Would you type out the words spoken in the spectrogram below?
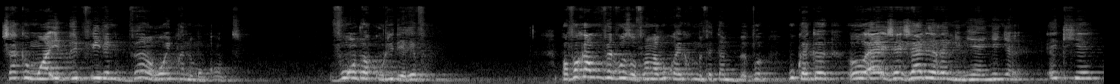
Chaque mois, il, il, 20 euros, ils prennent de mon compte. Vous, on doit courir derrière vous. Parfois, quand vous faites vos offrandes, vous croyez que vous me faites un... Vous, croyez que... Oh, eh, j'ai des lumière. Et qui est?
